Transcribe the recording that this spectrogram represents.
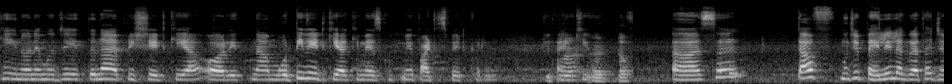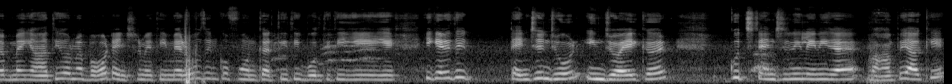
कि इन्होंने मुझे इतना अप्रिशिएट किया और इतना मोटिवेट किया कि मैं इसको में पार्टिसिपेट करूँ। थैंक यू सर टफ मुझे पहले लग रहा था जब मैं यहाँ थी और मैं बहुत टेंशन में थी। मैं रोज़ इनको फ़ोन करती थी, बोलती थी, ये ये। ये कह रहे थे टेंशन छोड़ इंजॉय कर। कुछ टेंशन नहीं लेनी जाए वहाँ पे आके।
